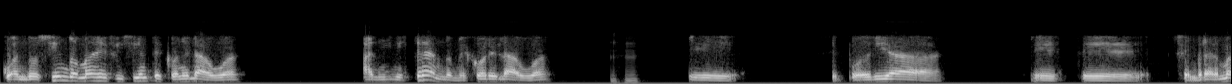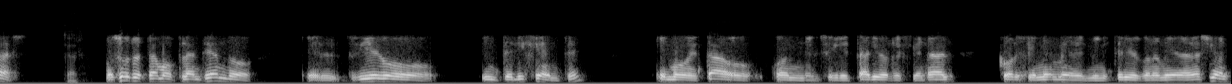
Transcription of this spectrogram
Cuando siendo más eficientes con el agua, administrando mejor el agua, eh, se podría este, sembrar más. Nosotros estamos planteando el riego inteligente. Hemos estado con el secretario regional Jorge Neme del Ministerio de Economía de la Nación.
